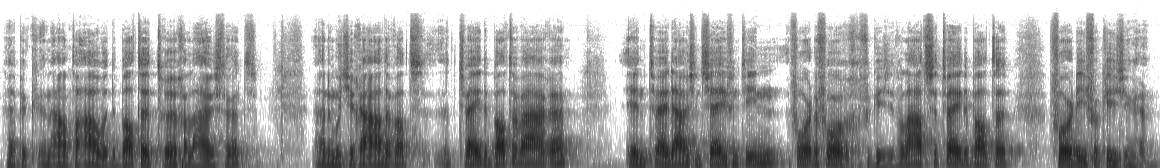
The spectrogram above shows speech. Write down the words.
heb ik een aantal oude debatten teruggeluisterd. En dan moet je raden wat de twee debatten waren in 2017 voor de vorige verkiezingen. De laatste twee debatten voor die verkiezingen.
